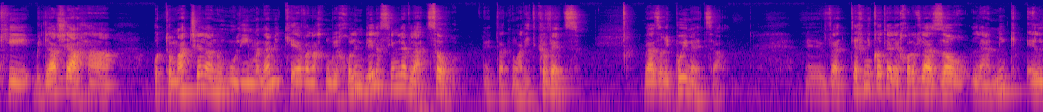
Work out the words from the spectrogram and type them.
כי בגלל שהאוטומט שלנו הוא להימנע מכאב, אנחנו יכולים בלי לשים לב לעצור את התנועה, להתכווץ, ואז הריפוי נעצר. והטכניקות האלה יכולות לעזור להעמיק אל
